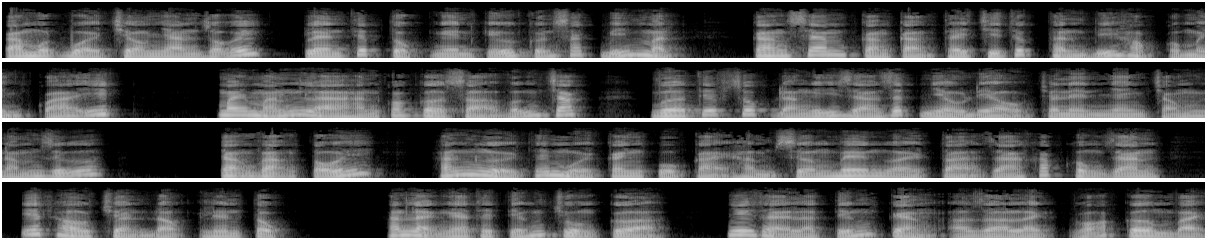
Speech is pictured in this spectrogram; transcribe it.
Cả một buổi chiều nhàn rỗi, lên tiếp tục nghiên cứu cuốn sách bí mật, càng xem càng cảm thấy trí thức thần bí học của mình quá ít. May mắn là hắn có cơ sở vững chắc, vừa tiếp xúc đã nghĩ ra rất nhiều điều cho nên nhanh chóng nắm giữ. Trạng vạng tối, hắn ngửi thấy mùi canh củ cải hầm xương mê người tỏa ra khắp không gian, yết hầu chuyển động liên tục. Hắn lại nghe thấy tiếng chuông cửa, như thể là tiếng kẻng ở giờ lệnh gõ cơm vậy.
